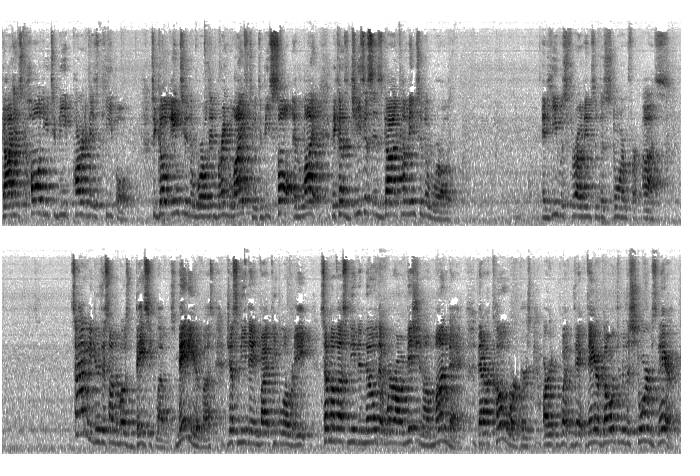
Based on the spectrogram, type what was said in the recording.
God has called you to be part of his people, to go into the world and bring life to it, to be salt and light, because Jesus is God come into the world. And he was thrown into the storm for us. So, how do we do this on the most basic levels? Many of us just need to invite people over to eat. Some of us need to know that we're on mission on Monday, that our coworkers are what they, are going through the storms there.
